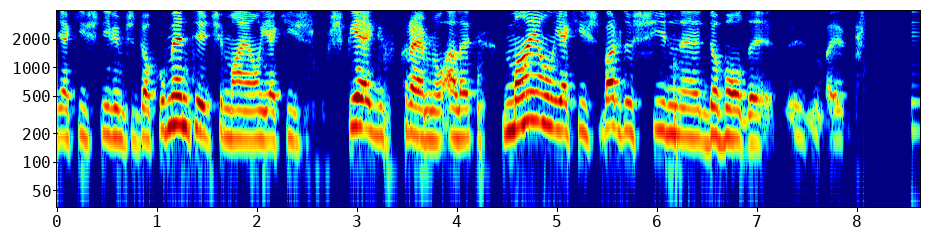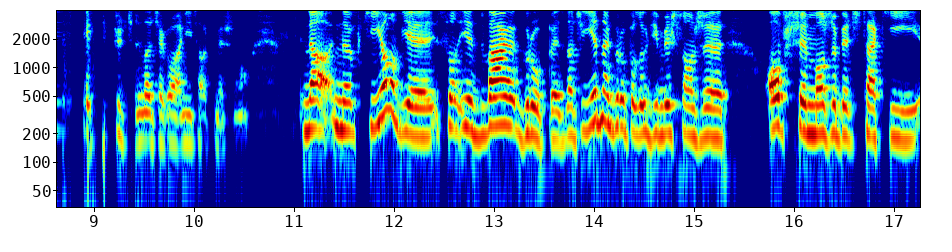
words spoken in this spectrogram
jakiś, nie wiem, czy dokumenty, czy mają jakiś szpieg w Kremlu, ale mają jakieś bardzo silne dowody, przyczyn, dlaczego oni tak myślą. No, no w Kijowie są, jest dwa grupy, znaczy jedna grupa ludzi myślą, że owszem, może być taki,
